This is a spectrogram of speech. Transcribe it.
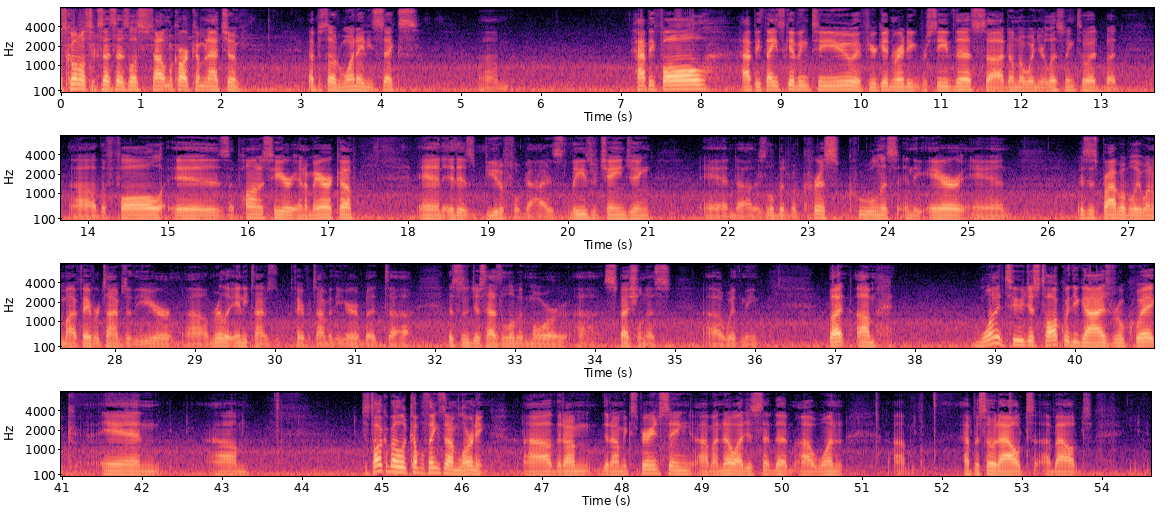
What's going on, Success? This is Tyler McCart coming at you, episode 186. Um, happy fall, happy Thanksgiving to you. If you're getting ready to receive this, uh, I don't know when you're listening to it, but uh, the fall is upon us here in America, and it is beautiful, guys. Leaves are changing, and uh, there's a little bit of a crisp coolness in the air, and this is probably one of my favorite times of the year. Um, really, any time's favorite time of the year, but uh, this one just has a little bit more uh, specialness uh, with me. But um, wanted to just talk with you guys real quick and um, just talk about a couple things that I'm learning, uh, that I'm that I'm experiencing. Um, I know I just sent that uh, one um, episode out about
